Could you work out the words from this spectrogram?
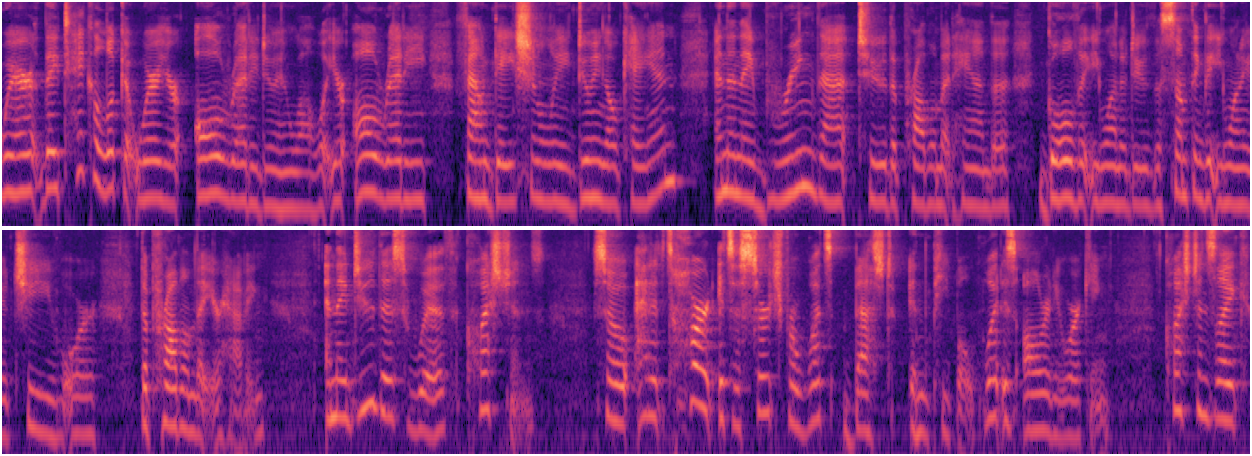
where they take a look at where you're already doing well, what you're already foundationally doing okay in, and then they bring that to the problem at hand, the goal that you want to do, the something that you want to achieve, or the problem that you're having. And they do this with questions. So, at its heart, it's a search for what's best in people, what is already working. Questions like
